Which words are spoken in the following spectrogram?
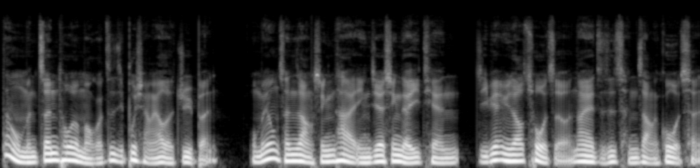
但我们挣脱了某个自己不想要的剧本。我们用成长心态迎接新的一天，即便遇到挫折，那也只是成长的过程。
